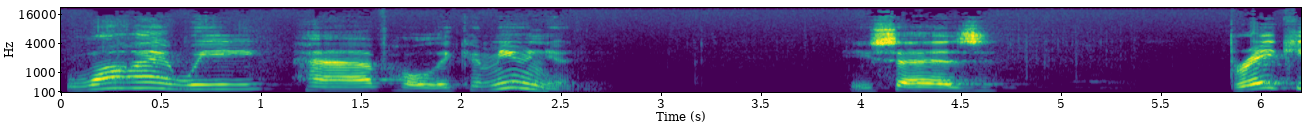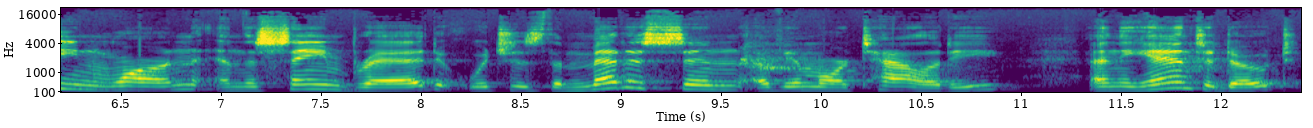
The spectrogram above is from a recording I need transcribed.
why we have Holy Communion. He says, breaking one and the same bread, which is the medicine of immortality and the antidote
